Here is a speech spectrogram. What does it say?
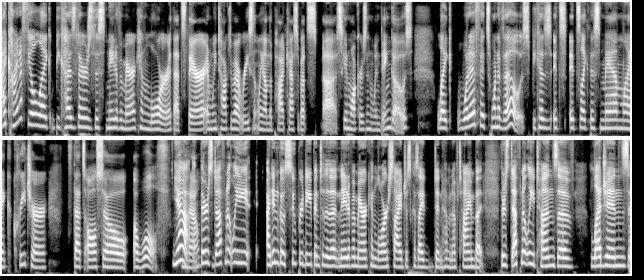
I kind of feel like because there's this Native American lore that's there, and we talked about recently on the podcast about uh, skinwalkers and Wendigos. Like, what if it's one of those? Because it's it's like this man-like creature that's also a wolf. you Yeah, know? there's definitely. I didn't go super deep into the Native American lore side just because I didn't have enough time, but there's definitely tons of legends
